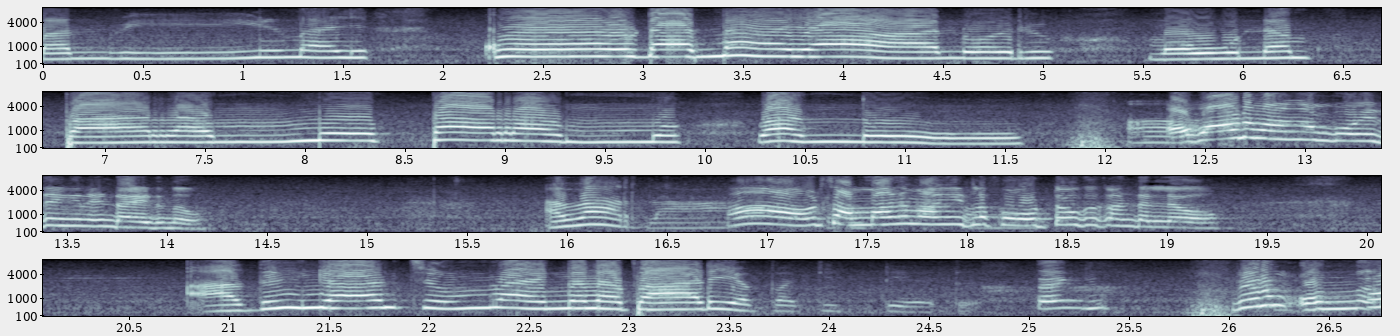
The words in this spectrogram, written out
മൺവീണൽ കൂടനയാനൊരു മൗനം പറന്നു പറന്നു വന്നു. അവാർഡ് വാങ്ങാൻ പോയത് എങ്ങനെ ഉണ്ടായിരുന്നു? ആ ഒരു സമ്മാനം വാങ്ങിയിട്ടുള്ള ഫോട്ടോ ഒക്കെ കണ്ടല്ലോ. അത് ഞാൻ ചുമ്മാ എങ്ങനെ പാടിയപ്പോ കിട്ടിയത്. താങ്ക് യു വെറും ഒന്ന്.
